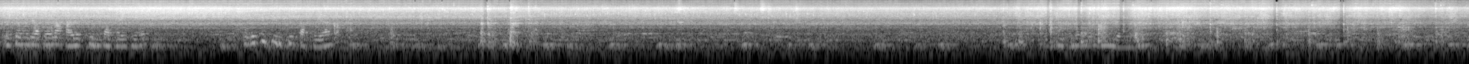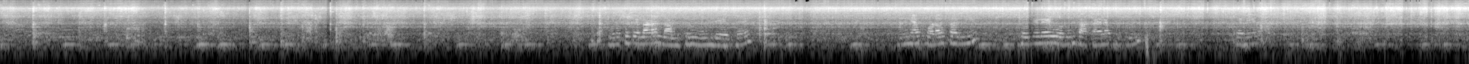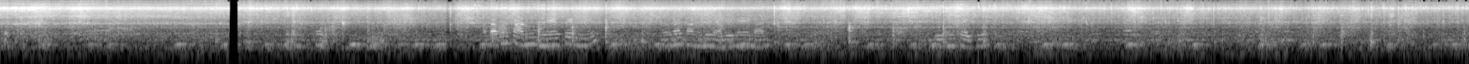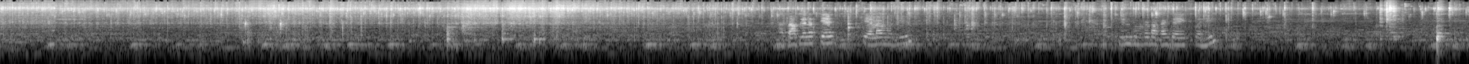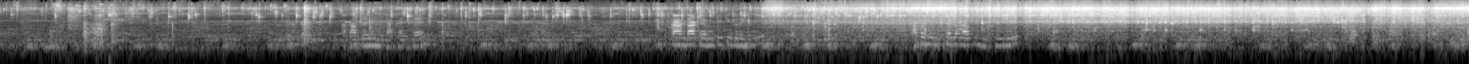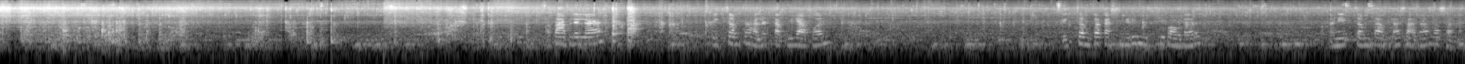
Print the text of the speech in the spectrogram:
त्याच्यामध्ये आपल्याला हळद फूड टाकायची आहे. थोडीशी किंचित टाकूया. थोडंसं त्याला लालसर होऊन द्यायचं आहे आणि या थोडासा मी ठेवलेलं आहे वरून टाकायला कुठून? पनीर आता आपण काढून घ्यायचं आहे हे. बघा चांगले झालेले आहे लाल. दोन्ही साईडवर आता आपल्याला त्या तेलामध्ये तेल थोडं टाकायचं आहे एक पली. आता आपल्याला हे टाकायचं आहे. कांदा टोमॅटोची ग्रेव्ही. आपण मिक्सरला लावून घेतलेली आता आपल्याला एक टाकूया आपण. एक चमचा काश्मीरी मिरची पावडर आणि एक चमचा आपला साधा मसाला.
